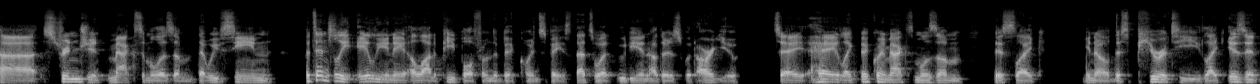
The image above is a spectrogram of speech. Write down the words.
uh, stringent maximalism that we've seen potentially alienate a lot of people from the Bitcoin space. That's what Udi and others would argue. Say, hey, like Bitcoin maximalism, this like, you know, this purity, like isn't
